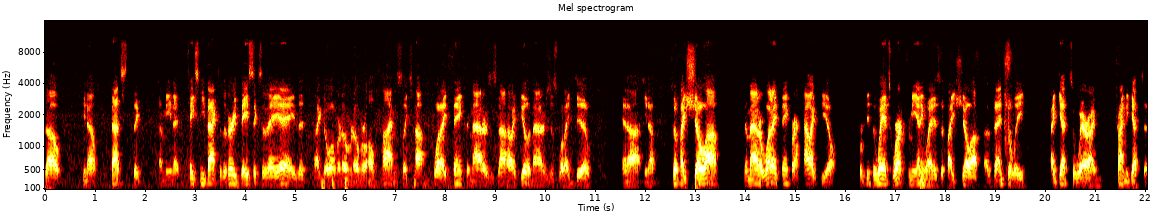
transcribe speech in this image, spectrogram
So, you know, that's the. I mean, it takes me back to the very basics of AA that I go over and over and over all the time. It's like it's not what I think that matters. It's not how I feel that matters. It's just what I do. And uh, you know, so if I show up no matter what I think or how I feel, for me, the way it's worked for me anyway is if I show up, eventually I get to where I'm trying to get to.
